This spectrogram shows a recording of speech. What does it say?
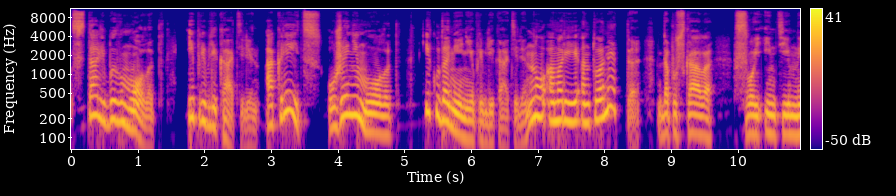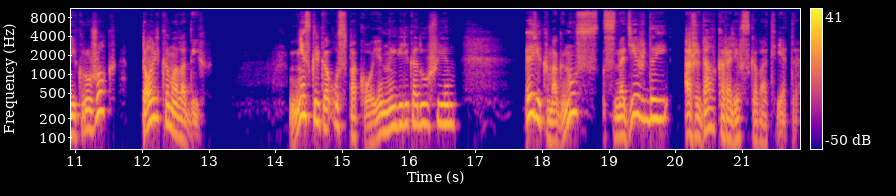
Сталь был молод и привлекателен, а Крейц уже не молод и куда менее привлекателен. Ну, а Мария Антуанетта допускала в свой интимный кружок только молодых. Несколько успокоенный великодушием, Эрик Магнус с надеждой ожидал королевского ответа.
